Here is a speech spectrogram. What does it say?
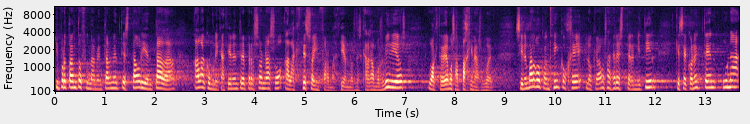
Y, por tanto, fundamentalmente está orientada a la comunicación entre personas o al acceso a información. Nos descargamos vídeos o accedemos a páginas web. Sin embargo, con 5G lo que vamos a hacer es permitir que se conecten una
